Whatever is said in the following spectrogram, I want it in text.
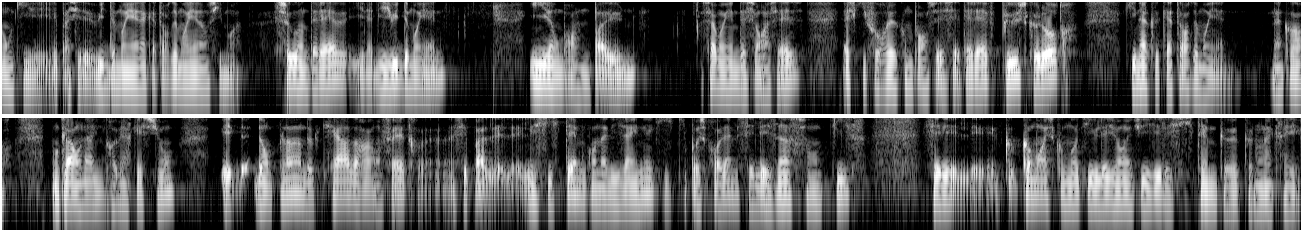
donc il est passé de 8 de moyenne à 14 de moyenne en 6 mois. Second élève, il a 18 de moyenne. Il n'en branle pas une. Sa moyenne descend à 16. Est-ce qu'il faut récompenser cet élève plus que l'autre qui n'a que 14 de moyenne? D'accord? Donc là, on a une première question. Et dans plein de cadres, en fait, euh, c'est pas les systèmes qu'on a designés qui, posent problème, c'est les incentifs. C'est comment est-ce qu'on motive les gens à utiliser les systèmes que, que l'on a créés?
